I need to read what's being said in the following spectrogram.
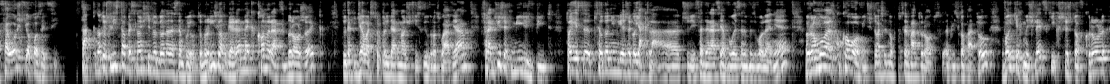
całości opozycji. Tak, no to już lista obecności wygląda następująco. Bronisław Geremek, Konrad Zbrożek, to taki działacz Solidarności z Wrocławia, Franciszek Milwit, to jest pseudonim Jerzego Jakla, e, czyli Federacja WSN Wyzwolenie, Romuald Kukołowicz, to właśnie ten obserwator od episkopatu, Wojciech Myślecki, Krzysztof Król,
